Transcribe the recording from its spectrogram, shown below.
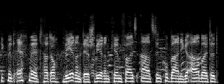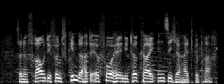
Hikmet Ahmed hat auch während der schweren Kämpfe als Arzt in Kobani gearbeitet. Seine Frau und die fünf Kinder hatte er vorher in die Türkei in Sicherheit gebracht.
